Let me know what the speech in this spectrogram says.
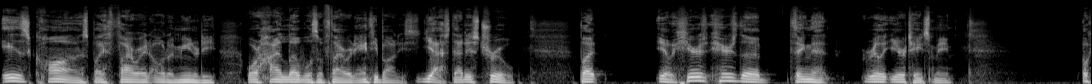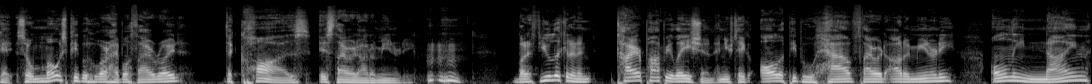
is caused by thyroid autoimmunity or high levels of thyroid antibodies. Yes, that is true. But you know, here's here's the thing that really irritates me. Okay, so most people who are hypothyroid, the cause is thyroid autoimmunity. but if you look at an entire population and you take all the people who have thyroid autoimmunity, only 9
